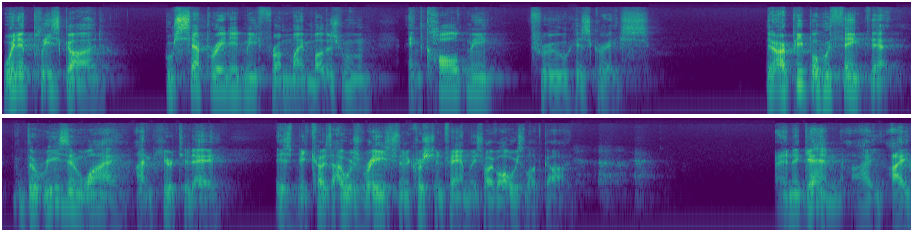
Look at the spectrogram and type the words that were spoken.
When it pleased God, who separated me from my mother's womb and called me through his grace. There are people who think that the reason why I'm here today is because I was raised in a Christian family, so I've always loved God. And again, I, I,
